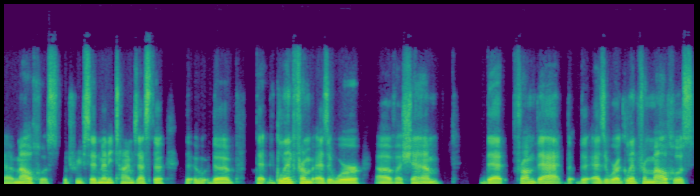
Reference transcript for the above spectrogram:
uh, malchus, which we've said many times. That's the, the, the that glint from, as it were, of Hashem. That from that, the, the, as it were, a glint from malchus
